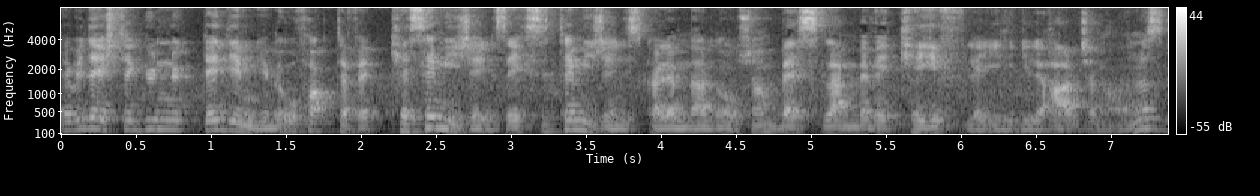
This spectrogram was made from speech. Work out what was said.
E bir de işte günlük dediğim gibi ufak tefek kesemeyeceğiniz, eksiltemeyeceğiniz kalemlerden oluşan beslenme ve keyifle ilgili harcamalarınız.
